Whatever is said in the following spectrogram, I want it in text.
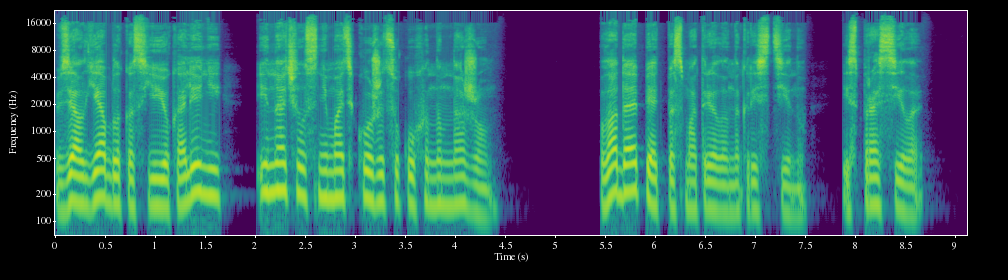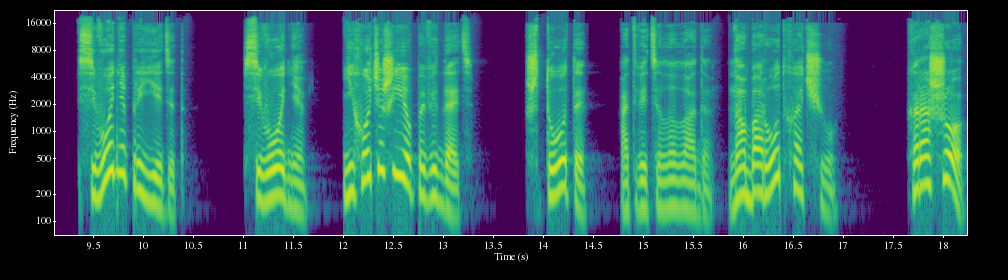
взял яблоко с ее коленей и начал снимать кожицу кухонным ножом. Лада опять посмотрела на Кристину и спросила, «Сегодня приедет?» «Сегодня. Не хочешь ее повидать?» «Что ты?» — ответила Лада. «Наоборот, хочу». «Хорошо,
